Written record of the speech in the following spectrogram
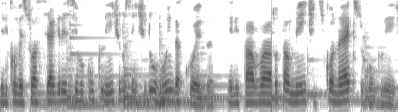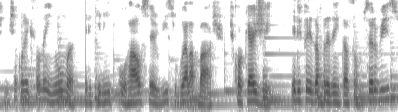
Ele começou a ser agressivo com o cliente no sentido ruim da coisa. Ele estava totalmente desconexo com o cliente, não tinha conexão nenhuma. Ele queria empurrar o serviço goela abaixo, de qualquer jeito. Ele fez a apresentação do serviço,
